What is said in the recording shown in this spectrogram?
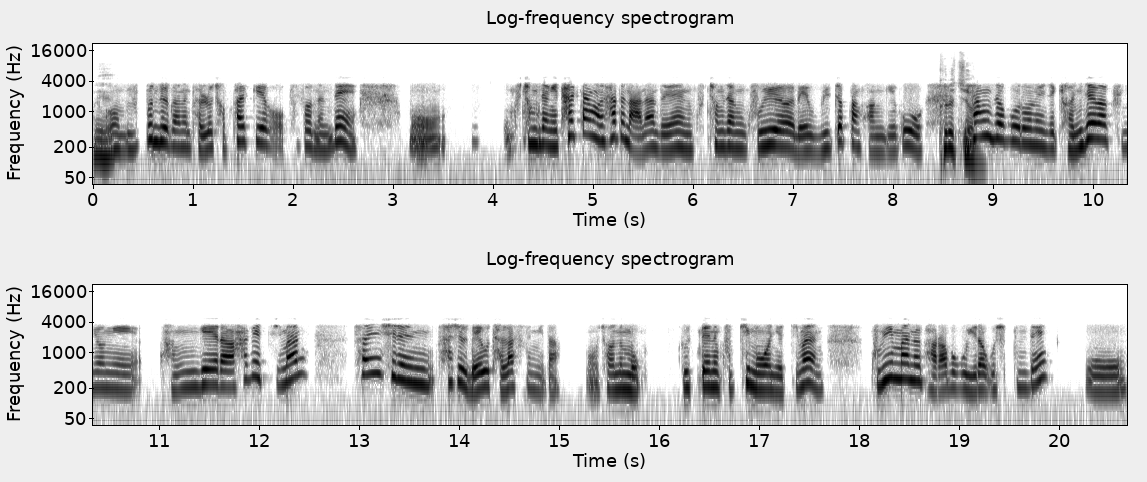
네. 어, 육분들과는 별로 접할 기회가 없었었는데 뭐 구청장이 탈당을 하든 안 하든 구청장은 구의회와 매우 밀접한 관계고 그렇죠. 이상적으로는 이제 견제와 균형의 관계라 하겠지만 현실은 사실 매우 달랐습니다. 뭐 저는 뭐 그때는 국힘의원이었지만 국민만을 바라보고 일하고 싶은데 뭐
